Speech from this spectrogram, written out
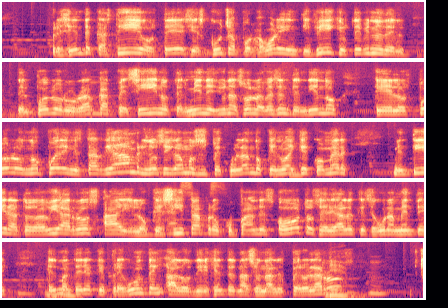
presidente Castillo, usted si escucha, por favor identifique, usted viene del, del pueblo rural campesino, termine de una sola vez entendiendo que los pueblos no pueden estar de hambre y no sigamos especulando que no hay que comer. Mentira, todavía arroz hay. Lo que sí está preocupando es otros cereales que seguramente es materia que pregunten a los dirigentes nacionales. Pero el arroz,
